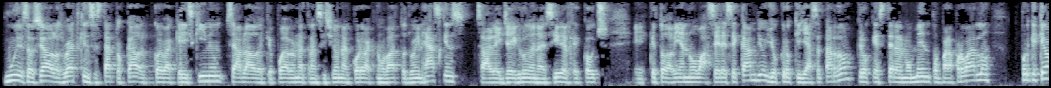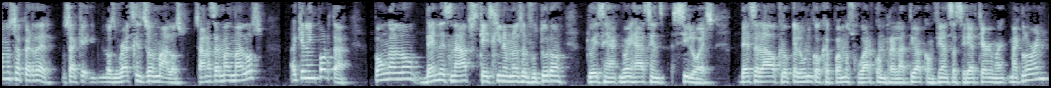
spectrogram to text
Muy desasociado los Redskins, está tocado el quarterback Case Keenum, se ha hablado de que puede haber una transición al quarterback novato Dwayne Haskins, sale Jay Gruden a decir, el head coach, eh, que todavía no va a hacer ese cambio, yo creo que ya se tardó, creo que este era el momento para probarlo, porque ¿qué vamos a perder? O sea, que los Redskins son malos, ¿se van a ser más malos? ¿A quién le importa? Pónganlo, denle snaps, Case Keenum no es el futuro, Dwayne Haskins sí lo es. De ese lado creo que lo único que podemos jugar con relativa confianza sería Terry McLaurin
